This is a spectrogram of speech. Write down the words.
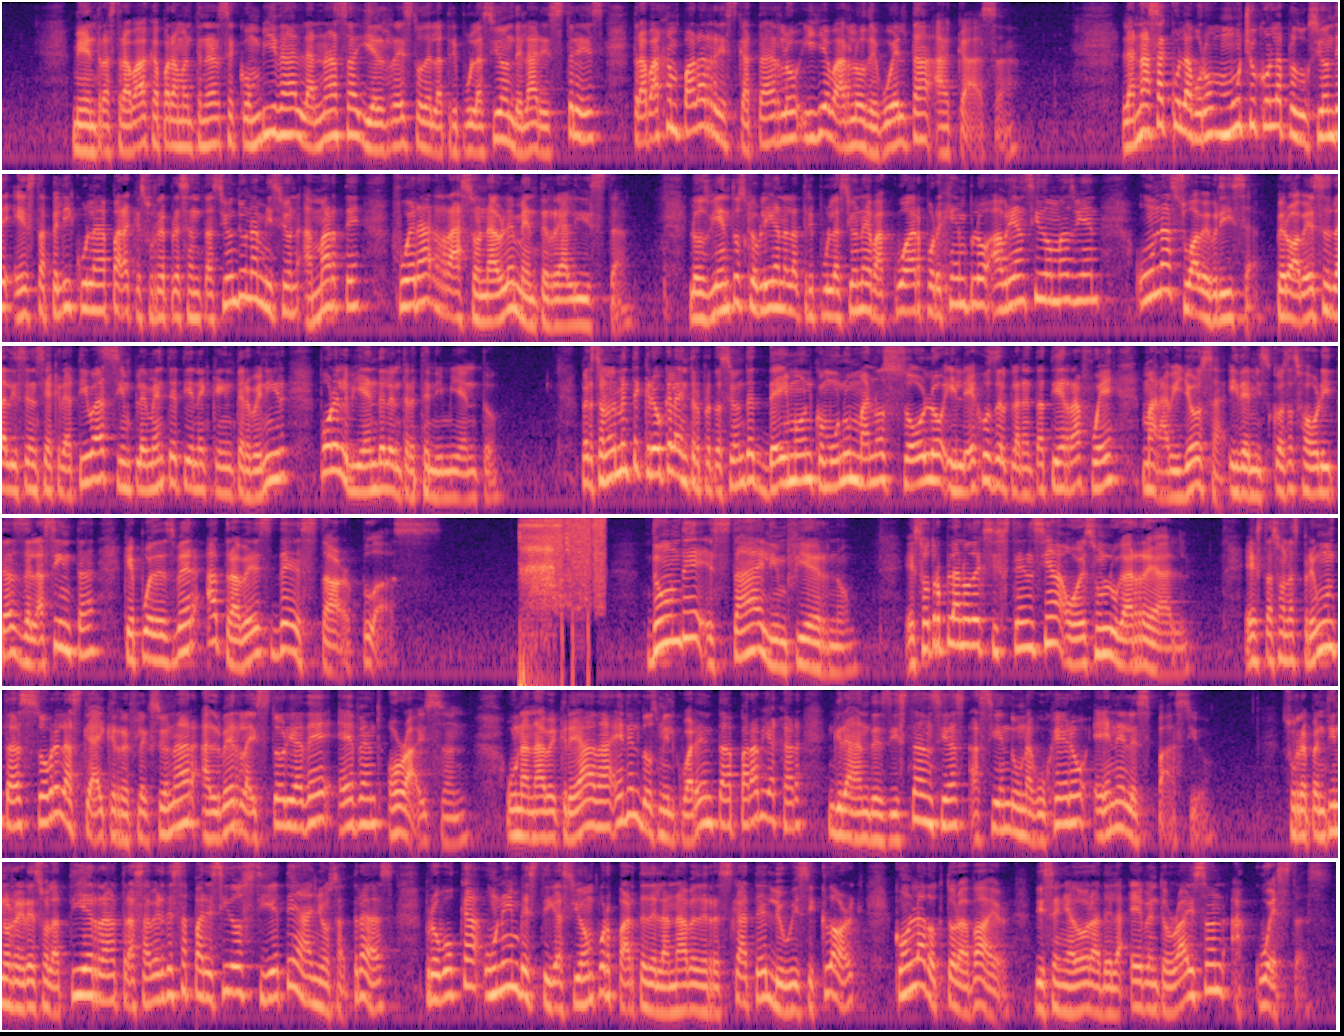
Mientras trabaja para mantenerse con vida, la NASA y el resto de la tripulación del Ares 3 trabajan para rescatarlo y llevarlo de vuelta a casa. La NASA colaboró mucho con la producción de esta película para que su representación de una misión a Marte fuera razonablemente realista. Los vientos que obligan a la tripulación a evacuar, por ejemplo, habrían sido más bien una suave brisa, pero a veces la licencia creativa simplemente tiene que intervenir por el bien del entretenimiento. Personalmente creo que la interpretación de Damon como un humano solo y lejos del planeta Tierra fue maravillosa y de mis cosas favoritas de la cinta que puedes ver a través de Star Plus. ¿Dónde está el infierno? ¿Es otro plano de existencia o es un lugar real? Estas son las preguntas sobre las que hay que reflexionar al ver la historia de Event Horizon, una nave creada en el 2040 para viajar grandes distancias haciendo un agujero en el espacio. Su repentino regreso a la Tierra, tras haber desaparecido siete años atrás, provoca una investigación por parte de la nave de rescate Lewis y Clark con la doctora Bayer, diseñadora de la Event Horizon, a cuestas.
